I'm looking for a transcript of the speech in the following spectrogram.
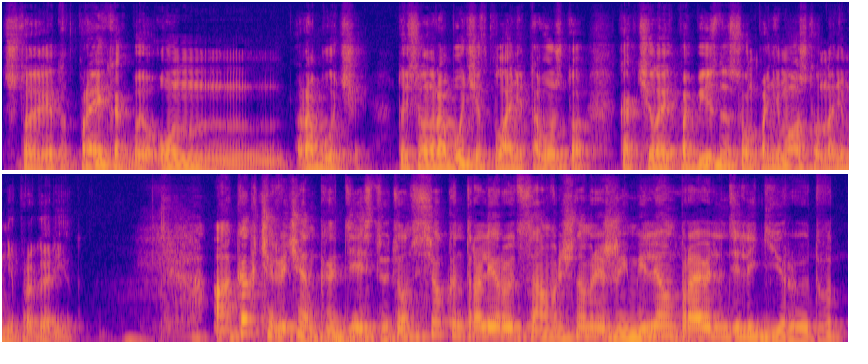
что этот проект, как бы, он рабочий. То есть он рабочий в плане того, что как человек по бизнесу, он понимал, что он на нем не прогорит. А как Червяченко действует? Он все контролирует сам в ручном режиме или он правильно делегирует? Вот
